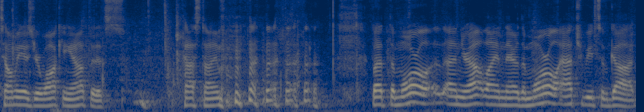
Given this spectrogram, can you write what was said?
tell me as you're walking out that it's past time. but the moral on your outline there, the moral attributes of God.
